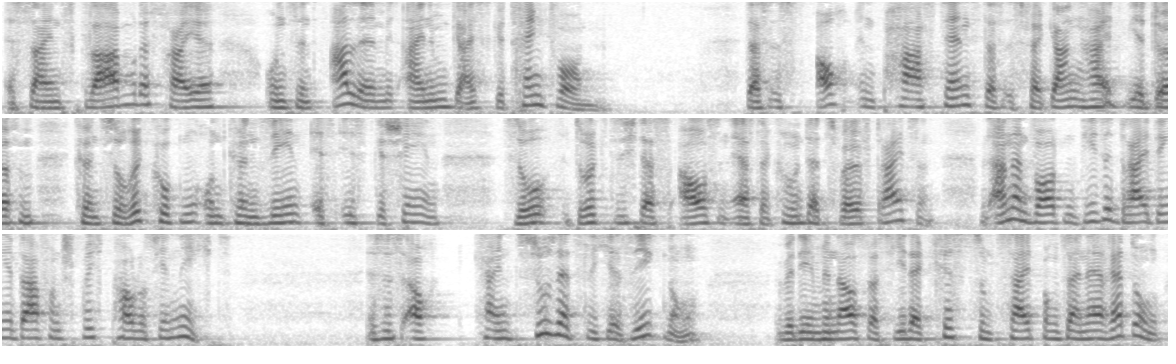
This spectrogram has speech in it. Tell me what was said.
es seien Sklaven oder Freie, und sind alle mit einem Geist getränkt worden. Das ist auch in Past Tense, das ist Vergangenheit. Wir dürfen, können zurückgucken und können sehen, es ist geschehen. So drückt sich das aus in 1. Korinther 12, 13. Mit anderen Worten, diese drei Dinge, davon spricht Paulus hier nicht. Es ist auch keine zusätzliche Segnung über dem hinaus, was jeder Christ zum Zeitpunkt seiner Errettung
